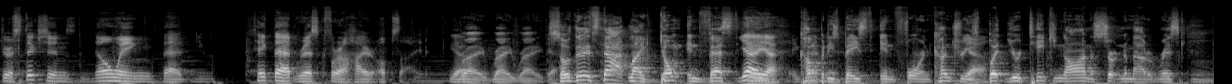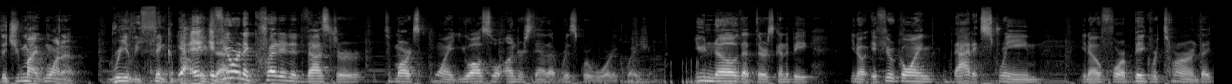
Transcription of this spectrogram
jurisdictions, knowing that you take that risk for a higher upside. Yeah. Right, right, right. So there- it's not like don't invest Yeah, in yeah, exactly. companies based in foreign countries, Yeah. but you're taking on a certain amount of risk mm. that you might want to really think Yeah, about. i- if you're an accredited investor, to Mark's point, you also understand that risk reward equation. You know that there's going to be, you know, if you're going that extreme, you know, for a big return, that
